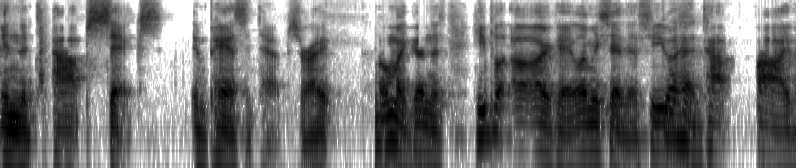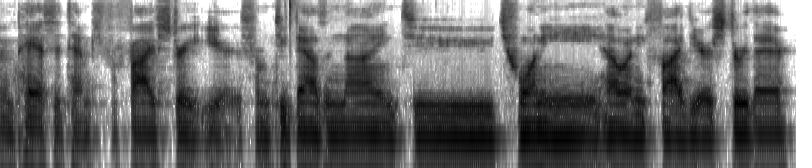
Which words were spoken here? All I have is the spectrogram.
in the top six in pass attempts, right? Oh my goodness. He put, oh, okay, let me say this. He Go was ahead. top five in pass attempts for five straight years from 2009 to 20, how many, five years through there.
